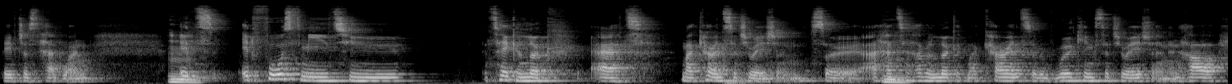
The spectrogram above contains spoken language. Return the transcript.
they've just had one. It's it forced me to take a look at my current situation. So I had to have a look at my current sort of working situation and how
